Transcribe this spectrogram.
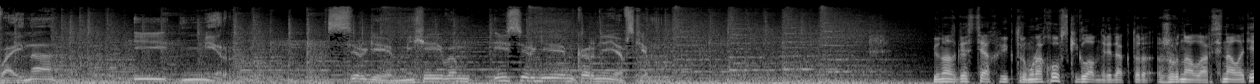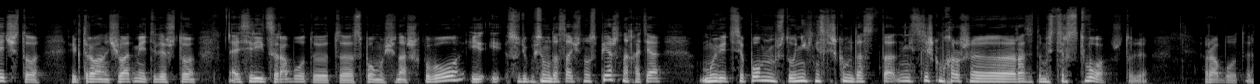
«Война и мир» с Сергеем Михеевым и Сергеем Корнеевским. И у нас в гостях Виктор Мураховский, главный редактор журнала «Арсенал Отечества». Виктор Иванович, вы отметили, что сирийцы работают э, с помощью наших ПВО, и, и, судя по всему, достаточно успешно, хотя мы ведь все помним, что у них не слишком, доста... не слишком хорошее развито мастерство, что ли, работы.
